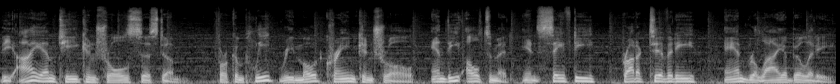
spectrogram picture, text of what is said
The IMT controls system for complete remote crane control and the ultimate in safety, productivity, and reliability.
